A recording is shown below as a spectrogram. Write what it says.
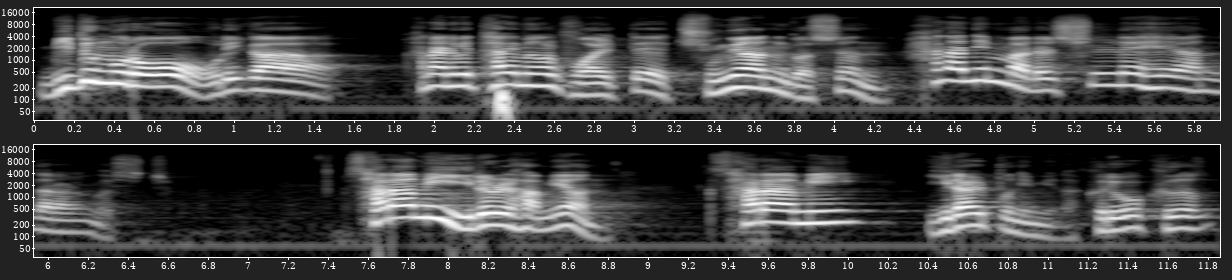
믿음으로 우리가 하나님의 타이밍을 구할 때 중요한 것은 하나님 말을 신뢰해야 한다는 것이죠. 사람이 일을 하면 사람이 일할 뿐입니다. 그리고 그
